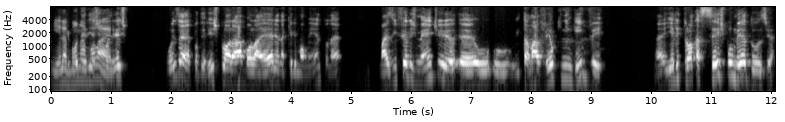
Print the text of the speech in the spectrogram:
E ele é bom poderia, na bola aérea. Pois é, poderia explorar a bola aérea naquele momento, né? Mas infelizmente é, o, o Itamar vê o que ninguém vê. Né? E ele troca seis por meia dúzia.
